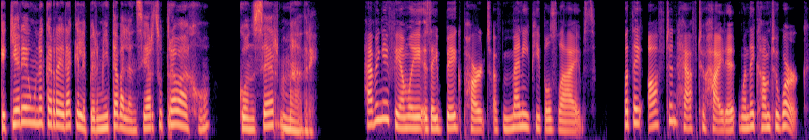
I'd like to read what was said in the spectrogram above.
que quiere una carrera que le permita balancear su trabajo con ser madre. Having a family is a big part of many people's lives, but they often have to hide it when they come to work.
